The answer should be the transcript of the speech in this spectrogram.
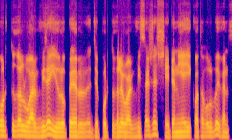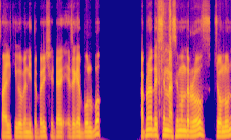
Portugal work visa, ইউরোপের যে পর্তুগালের ওয়ার্ক ভিসা আছে সেটা নিয়েই কথা বলব ইভেন ফাইল কীভাবে নিতে পারি সেটা এ জায়গায় বলব আপনারা দেখছেন নাসিম দ্য রোভ। চলুন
